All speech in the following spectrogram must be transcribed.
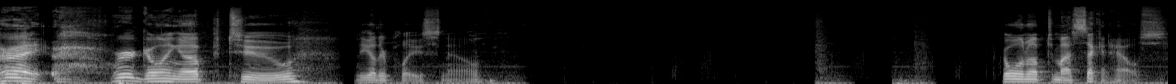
Alright, we're going up to the other place now. Going up to my second house.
